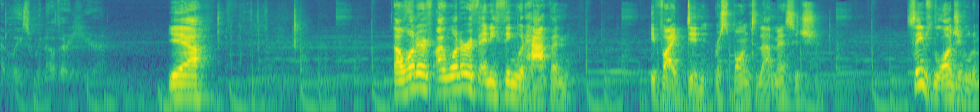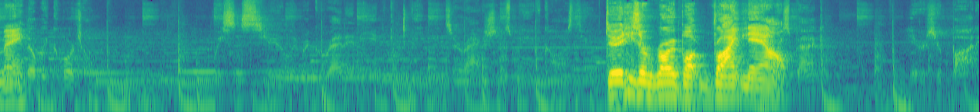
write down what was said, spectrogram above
At least we know they're here. Yeah. I wonder if I wonder if anything would happen if I didn't respond to that message. Seems logical to me. They'll be cordial. We sincerely regret any inconvenience our actions may have caused you. Dude, he's a robot right now. Us back. Here's your body.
